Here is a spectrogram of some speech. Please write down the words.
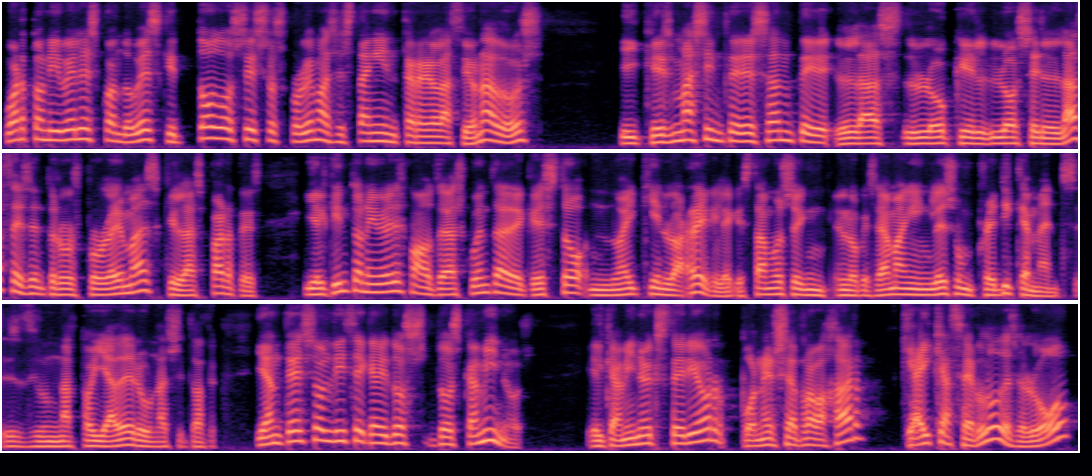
Cuarto nivel es cuando ves que todos esos problemas están interrelacionados y que es más interesante las, lo que, los enlaces entre los problemas que las partes. Y el quinto nivel es cuando te das cuenta de que esto no hay quien lo arregle, que estamos en, lo que se llama en inglés un predicament, es decir, un atolladero, una situación. Y ante eso él dice que hay dos, dos caminos. El camino exterior, ponerse a trabajar, que hay que hacerlo, desde luego,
